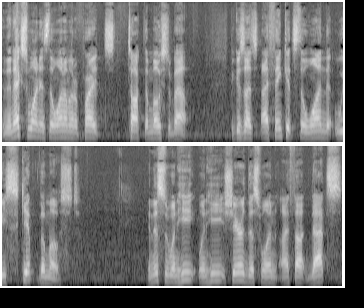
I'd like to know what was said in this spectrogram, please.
And the next one is the one I'm going to probably talk the most about because I think it's the one that we skip the most. And this is when he when he shared this one, I thought that's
